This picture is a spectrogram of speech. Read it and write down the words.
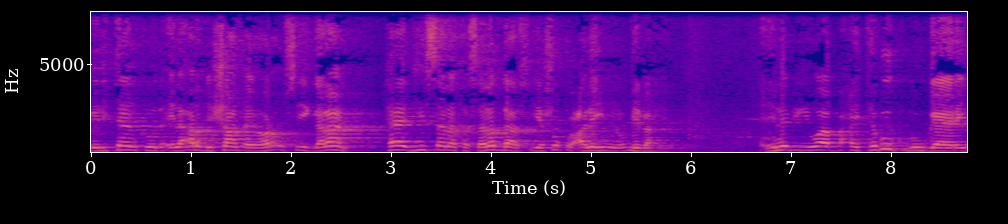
gelitaankooda ilaa ardi shaam ay hore u sii galaan haadihi sanata sanadaas yashuqu calayhim inuu dhibaayo yani nebigii waa baxay tabuuk buu gaaray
